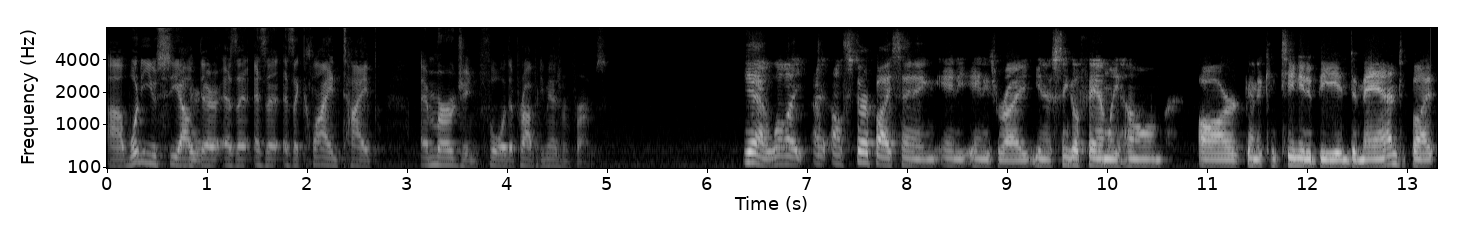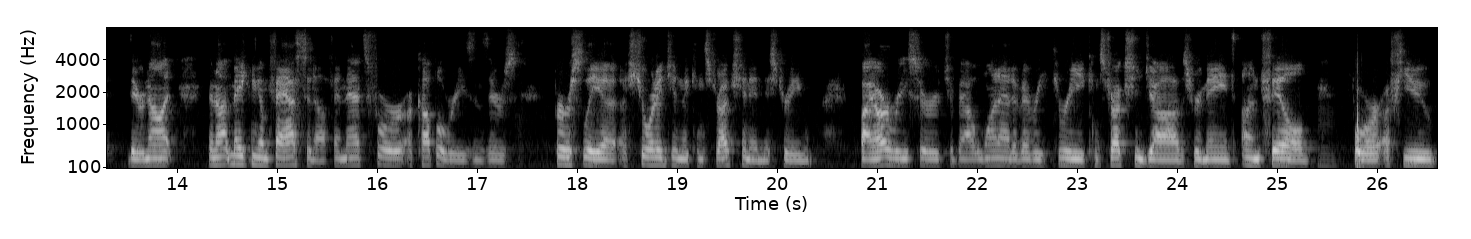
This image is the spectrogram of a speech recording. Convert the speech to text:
Uh, what do you see out sure. there as a as a as a client type emerging for the property management firms? Yeah, well, I, will start by saying Andy, Andy's right. You know, single family home are going to continue to be in demand, but They're not they're not making them fast enough, and that's for a couple reasons. There's firstly a, a shortage in the construction industry. By our research, about one out of every three construction jobs remains unfilled for a few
